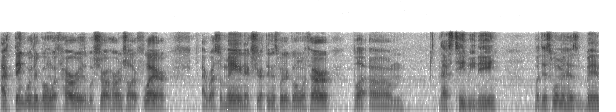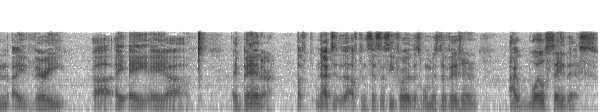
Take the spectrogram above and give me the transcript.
I think where they're going with her is with her and Charlotte Flair at WrestleMania next year. I think that's where they're going with her. But um, that's TBD. But this woman has been a very uh, a a a uh, a banner of not just of consistency for this women's division. I will say this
